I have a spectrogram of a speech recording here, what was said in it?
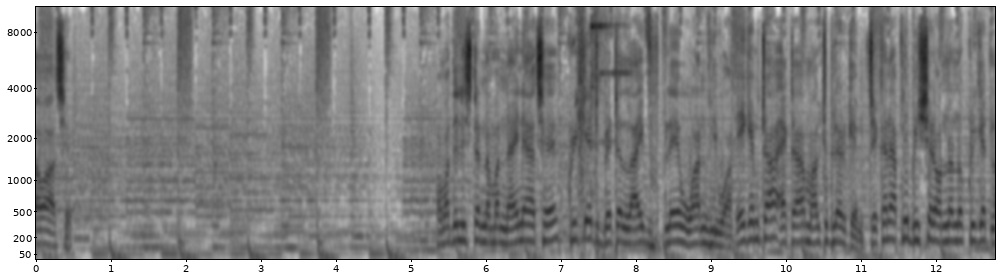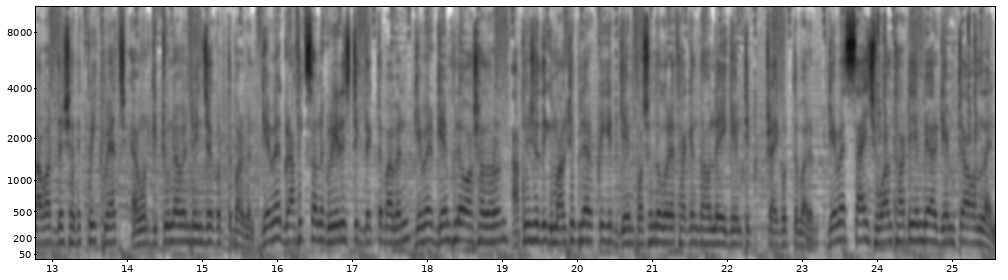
দেওয়া আছে। আমাদের লিস্টের নাম্বার নাইনে আছে cricket better live play one v one. এই গেমটা একটা মাল্টিপ্লেয়ার গেম যেখানে আপনি বিশ্বের অন্যান্য ক্রিকেট লাভারদের সাথে কুইক ম্যাচ এমনকি টুর্নামেন্ট এনজয় করতে পারবেন। গেমের গ্রাফিক্স অনেক রিয়েলিস্টিক দেখতে পাবেন। গেমের গেম প্লে অসাধারণ। আপনি যদি মাল্টিপ্লেয়ার ক্রিকেট গেম পছন্দ করে থাকেন, তাহলে এই গেমটি ট্রাই করতে পারেন। গেমের সাইজ ওয়ান থার্টি এমবি আর গেমটা অনলাইন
